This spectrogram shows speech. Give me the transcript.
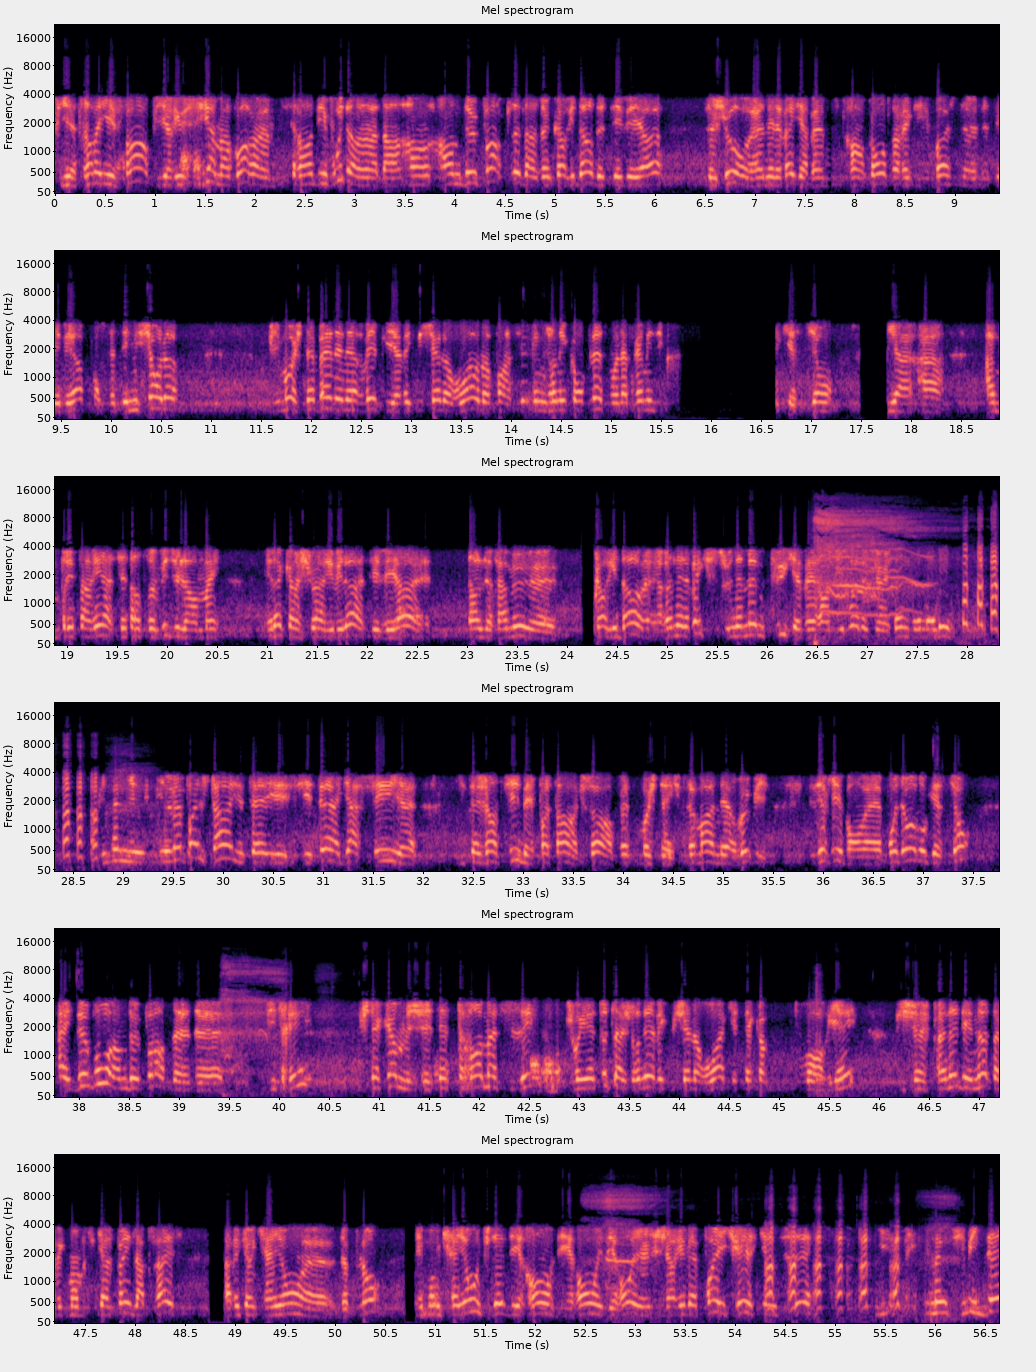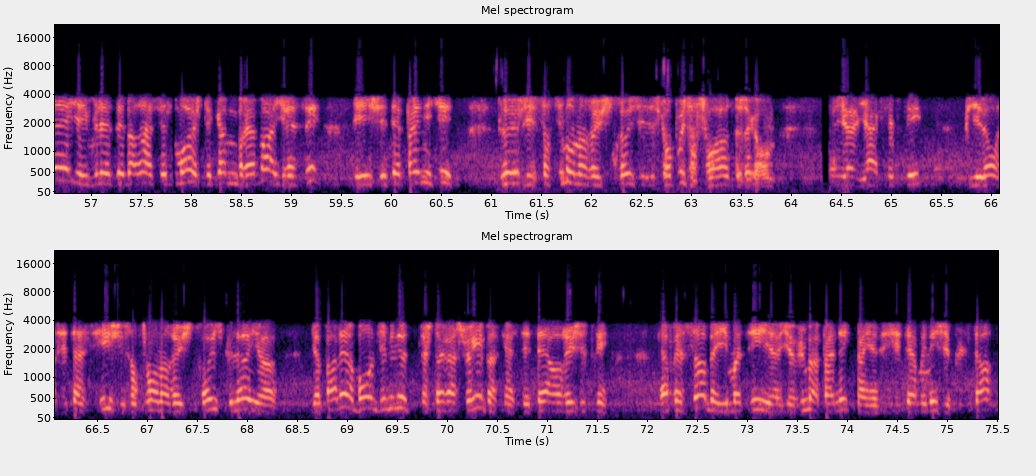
Puis il a travaillé fort, puis il a réussi à m'avoir un petit rendez-vous dans, dans, en- deux portes, là, dans un corridor de TVA. Le jour René Lévesque avait une petite rencontre avec les boss de, TVA pour cette émission-là. Puis moi, j'étais bien énervé, puis avec Michel Leroy, on a passé une journée complète, mon après-midi questions, puis à, à, à me préparer à cette entrevue du lendemain. Et là, quand je suis arrivé là à TVA, dans le fameux euh, corridor, René Lévesque, il se souvenait même plus qu'il avait rendez-vous avec un jeune journaliste. Il n'avait pas le temps, il était, il, était agacé, euh, il était gentil, mais pas tant que ça, en fait. Moi, j'étais extrêmement nerveux, puis il dit, OK, bon, ben, posez-moi vos questions. Debout entre deux portes de, de j'étais comme, j'étais traumatisé. Je voyais toute la journée avec Michel Leroy, qui était comme pour rien. Puis je, prenais des notes avec mon petit calepin de la presse, avec un crayon euh, de plomb. Et mon crayon, faisait des ronds, des ronds et des ronds. Et j'arrivais pas à écrire ce qu'il me disait. Il, il m'intimidait, il voulait se débarrasser de moi. J'étais comme vraiment agressé. Et j'étais paniqué. Là, j'ai sorti mon enregistreuse. J'ai dit, est-ce qu'on peut s'asseoir deux secondes? Il, a, accepté. Puis là, on s'est assis. J'ai sorti mon enregistreuse. Puis là, il a, parlé un bon dix minutes. Puis j'étais rassuré parce que c'était enregistré. Puis après ça, ben, il m'a dit, il a vu ma panique quand il a dit, j'ai terminé, j'ai plus le temps.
